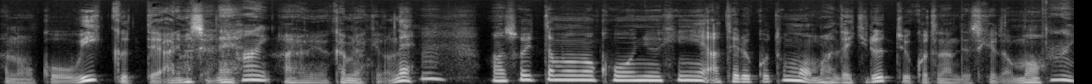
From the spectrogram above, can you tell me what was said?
あの、こう、ウィッグってありますよね。はいああいう髪の毛のね。まあそういったものの購入費に充てることも、まあできるっていうことなんですけども、はい。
